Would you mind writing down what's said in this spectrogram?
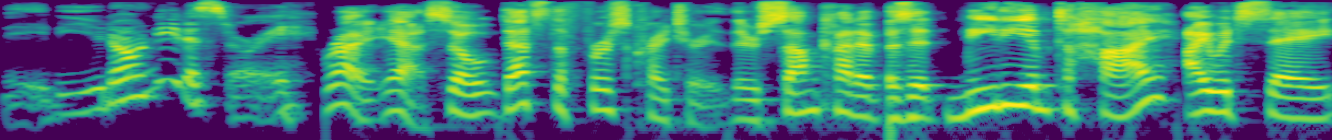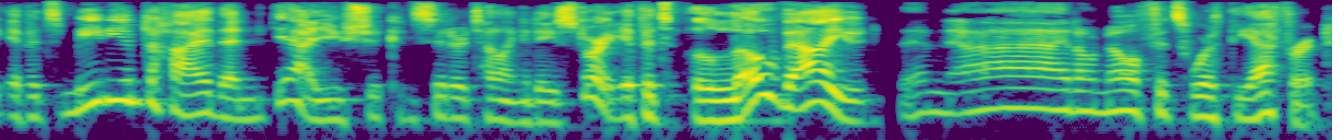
maybe you don't need a story. Right. Yeah. So that's the first criteria. There's some kind of, is it medium to high? I would say if it's medium to high, then yeah, you should consider telling a day's story. If it's low valued, then uh, I don't know if it's worth the effort.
